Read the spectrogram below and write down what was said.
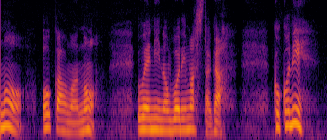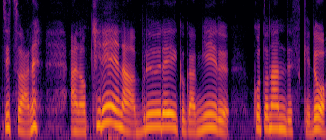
の岡山の上に登りましたがここに実はねあの綺麗なブルーレイクが見えることなんですけど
